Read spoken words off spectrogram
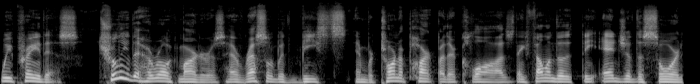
we pray this. Truly, the heroic martyrs have wrestled with beasts and were torn apart by their claws. They fell into the edge of the sword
